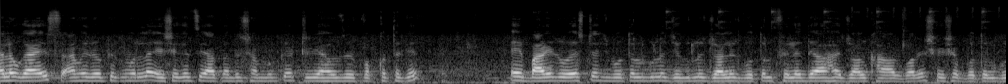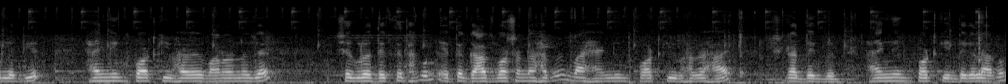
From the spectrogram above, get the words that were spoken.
হ্যালো গাইস আমি রফিক মোল্লা। এসে গেছি আপনাদের সম্মুখে ট্রি হাউসের পক্ষ থেকে। এই বাড়ির ওয়েস্টেজ বোতলগুলো যেগুলো জলের বোতল ফেলে দেওয়া হয় জল খাওয়ার পরে, সেই সব বোতলগুলো দিয়ে হ্যাঙ্গিং পট কীভাবে বানানো যায়, সেগুলো দেখতে থাকুন। এতে গাছ বসানো হবে বা হ্যাঙ্গিং পট কীভাবে হয়, সেটা দেখবেন। হ্যাঙ্গিং পট কিনতে গেলে এখন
